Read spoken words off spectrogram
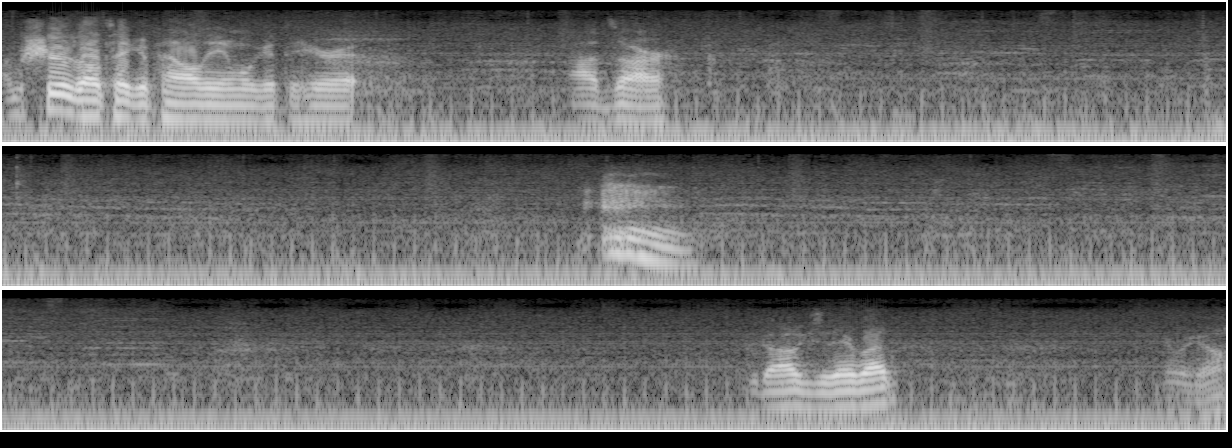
I'm sure they'll take a penalty and we'll get to hear it. Odds are. Dogs, you there, bud? Here we go.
